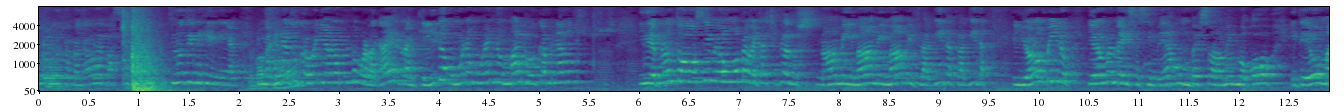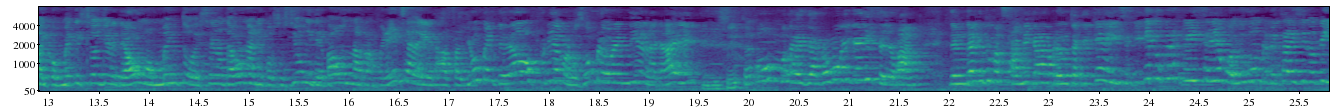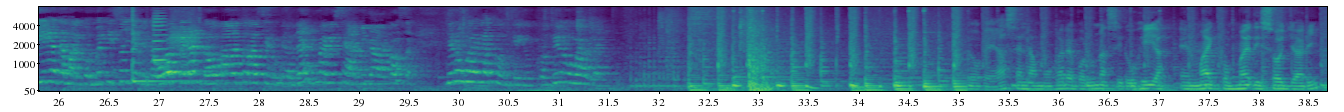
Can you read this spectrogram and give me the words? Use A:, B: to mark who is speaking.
A: con lo que me acaba de pasar. Tú no tienes idea. Imagínate tú que venía ahora mismo por la calle tranquilita como una mujer normal y voy caminando y de pronto hago así veo un hombre que me está chiflando, "Shh, mami, mami, mami, flaquita, flaquita. Y yo lo miro y el hombre me dice, si me das un beso ahora mismo cojo y te llevo My Cosmetic Surgery, te hago un aumento de seno, te hago una liposucción y te pago una transferencia de grasa. Yo me he quedado fría con los hombres hoy en día en la calle.
B: ¿Y qué hiciste?
A: Oh my God, ¿cómo que qué hice, Johan? De verdad que tú me haces a mí cada pregunta, ¿qué, qué hice? ¿Qué, ¿Qué tú crees que hice yo cuando un hombre te está diciendo a ti, llega a My Cosmetic Surgery, te voy a operar, te voy a pagar toda la cirugía? ¿Verdad que me dices a mí cada cosa? Yo no voy a hablar contigo, contigo voy a hablar.
B: Lo que hacen las mujeres por una cirugía en My Cosmetic Surgery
